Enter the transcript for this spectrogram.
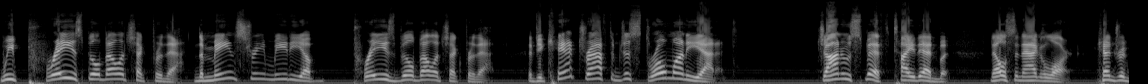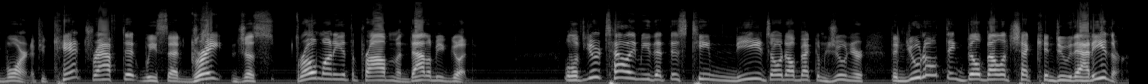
We praise Bill Belichick for that. The mainstream media praise Bill Belichick for that. If you can't draft him, just throw money at it. Jonnu Smith, tight end, but Nelson Agholor, Kendrick Bourne. If you can't draft it, we said, great, just throw money at the problem and that'll be good. Well, if you're telling me that this team needs Odell Beckham Jr., then you don't think Bill Belichick can do that either.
